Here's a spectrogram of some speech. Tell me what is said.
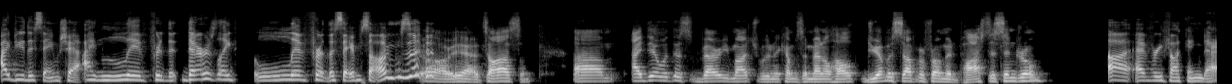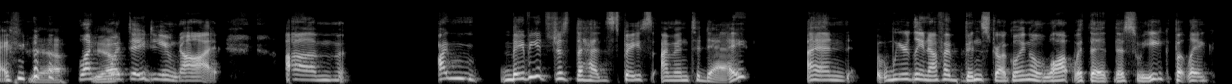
I do the same shit. I live for the there's like live for the same songs. oh yeah, it's awesome. Um, I deal with this very much when it comes to mental health. Do you ever suffer from imposter syndrome? Uh, every fucking day. Yeah. like what day do you not? Um, I'm maybe it's just the headspace I'm in today. And weirdly enough, I've been struggling a lot with it this week, but like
